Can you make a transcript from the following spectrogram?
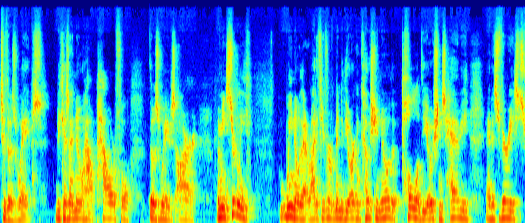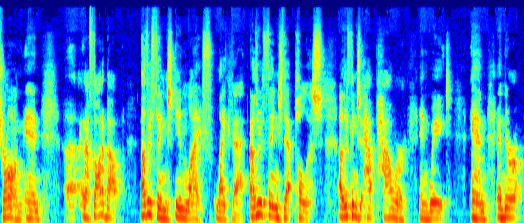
to those waves because I know how powerful those waves are. I mean, certainly we know that, right? If you've ever been to the Oregon coast, you know the pull of the ocean's heavy and it's very strong. And uh, and I've thought about other things in life like that, other things that pull us, other things that have power and weight. And and there are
